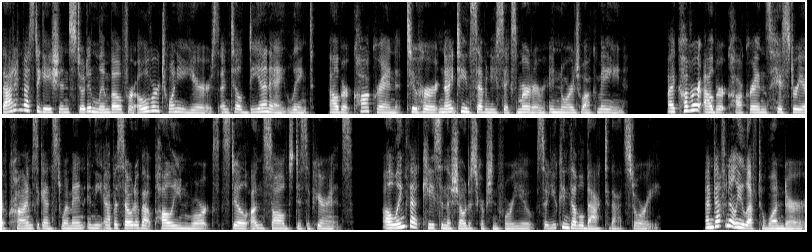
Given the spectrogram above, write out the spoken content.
that investigation stood in limbo for over 20 years until DNA linked Albert Cochran to her 1976 murder in Norridgewock, Maine. I cover Albert Cochran's history of crimes against women in the episode about Pauline Rourke's still unsolved disappearance. I'll link that case in the show description for you so you can double back to that story. I'm definitely left to wonder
